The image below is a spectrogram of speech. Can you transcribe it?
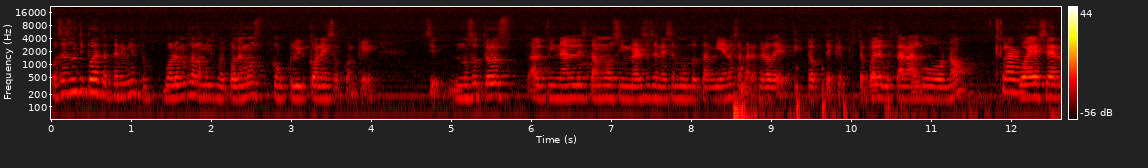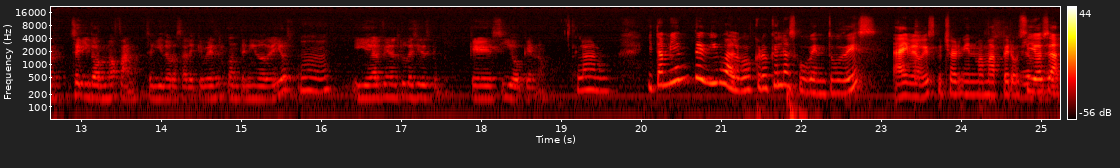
o sea, es un tipo de entretenimiento. Volvemos a lo mismo y podemos concluir con eso, con que si nosotros al final estamos inmersos en ese mundo también, o sea, me refiero de TikTok, de que pues, te puede gustar algo o no, Claro. puede ser seguidor, no fan, seguidor, o sea, de que ves el contenido de ellos y al final tú decides que, pues, que sí o que no. claro. Y también te digo algo, creo que las juventudes. Ay, me voy a escuchar bien, mamá, pero sí, o sea,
